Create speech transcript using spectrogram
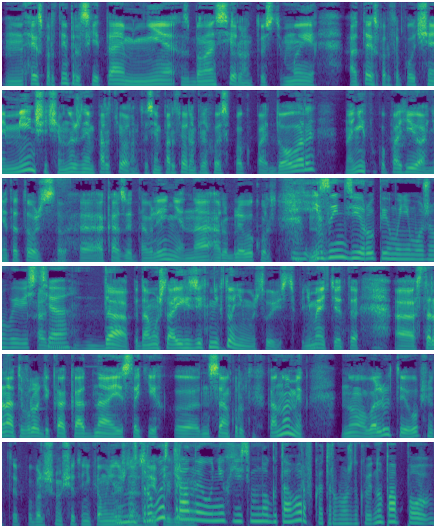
экспорт и импорт с Китаем не сбалансирован. То есть мы от экспорта получаем меньше, чем нужно импортерам. То есть импортерам приходится покупать доллары, на них покупать юань. Это тоже э, оказывает давление на рублевый курс. И, ну, из Индии рупии мы не можем вывести. А? Да, потому что а их здесь никто не может вывести. Понимаете, это а, страна-то вроде как одна из таких самых крупных экономик, но валюты, в общем-то, по большому счету никому не не нужна. Но, с другой стороны, у них есть много товаров, которые можно купить, ну, по, по,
